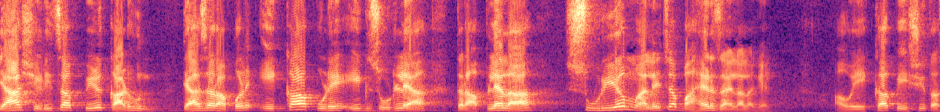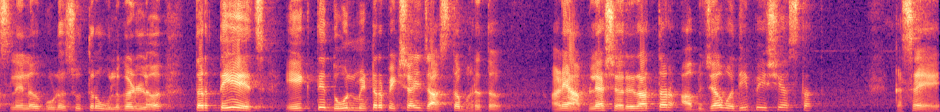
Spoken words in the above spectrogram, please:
या शिडीचा पीळ काढून त्या जर आपण एका पुढे एक जोडल्या तर आपल्याला सूर्यमालेच्या बाहेर जायला लागेल. अहो एका पेशीत असलेलं गुणसूत्र उलगडलं तर तेच एक ते दोन मीटरपेक्षाही जास्त भरतं. आणि आपल्या शरीरात तर अब्जावधी पेशी असतात. कसं आहे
